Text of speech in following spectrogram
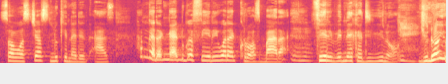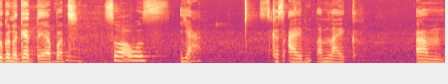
So I was just looking at it as xam nga rek ngay dugg a ferry war a cross bara ferry bi nekk di you know you know you're gonna get there but mm-hmm. So I was yeah because I'm I'm like um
